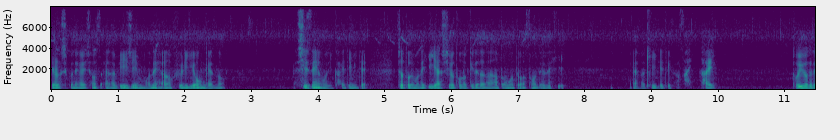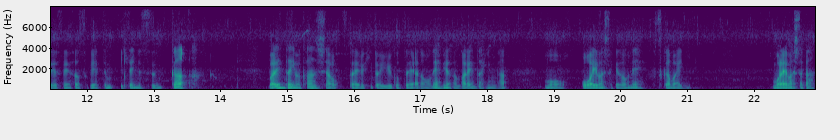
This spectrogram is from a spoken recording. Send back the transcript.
よろしくお願いします。あの、BGM もね、あの、フリー音源の自然音に変えてみて、ちょっとでもね、癒しを届けれたらなと思ってますので、ぜひ、あの、聞いててください。はい。というわけでですね、早速やっていきたいんですが、バレンタインは感謝を伝える日ということで、あのね、皆さんバレンタインがもう終わりましたけどね、2日前に。もらえましたか？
